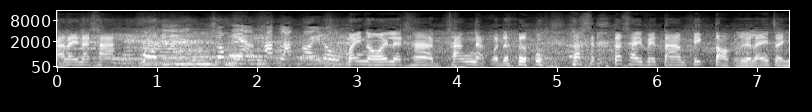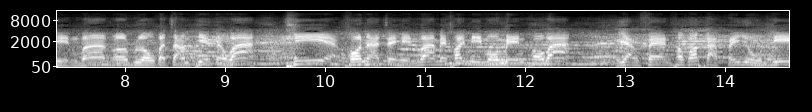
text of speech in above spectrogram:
อะไรนะคะ คู่นี้ช่วงเนี้ยข้างรักน้อยลง ไม่น้อยเลยค่ะข้างหนักกว่าเดิม ถ้าถ้าใครไปตาม t ิ k t o k หรืออะไรจะเห็นว่าก็ลงประจำเพียงแต่ว่าที่คนอาจจะเห็นว่าไม่ค่อยมีโมเมนต์เพราะว่าอย่างแฟนเขาก็กลับไปอยู่ที่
